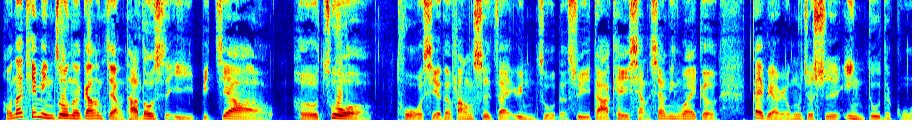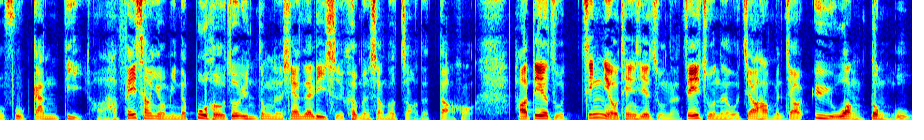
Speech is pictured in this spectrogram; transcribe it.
好，那天秤座呢？刚刚讲他都是以比较合作、妥协的方式在运作的，所以大家可以想象另外一个代表人物就是印度的国父甘地啊，非常有名的不合作运动呢，现在在历史课本上都找得到哈。好，第二组金牛天蝎组呢，这一组呢，我叫他们叫欲望动物。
